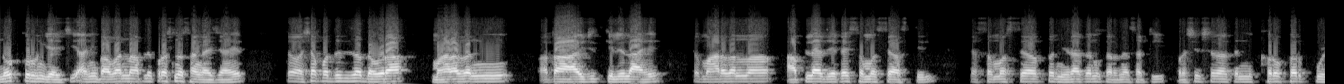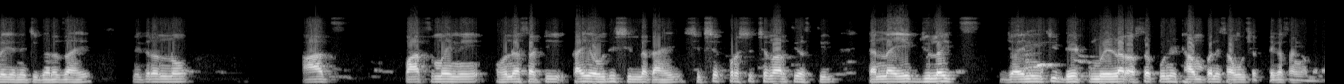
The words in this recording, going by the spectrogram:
नोट करून घ्यायची आणि बाबांना आपले प्रश्न सांगायचे आहेत. तर अशा पद्धतीचा दौरा महाराजांनी आता आयोजित केलेला आहे. तर महाराजांना आपल्या जे काही समस्या असतील त्या समस्याचं निराकरण करण्यासाठी प्रशिक्षणार्थ्यांनी खरोखर पुढे येण्याची गरज आहे. मित्रांनो आज पाच महिने होण्यासाठी काही अवधी शिल्लक आहे. शिक्षक प्रशिक्षणार्थी असतील त्यांना एक जुलैच जॉईनिंगची डेट मिळणार असं कोणी ठामपणे सांगू शकते का सांगा मला?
